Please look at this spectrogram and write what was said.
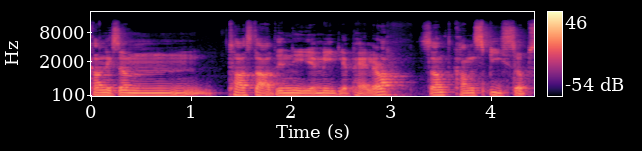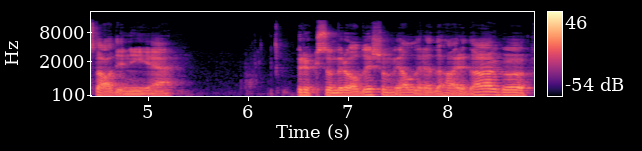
Kan liksom ta stadig nye milepæler, da. Sant? Kan spise opp stadig nye bruksområder som vi allerede har i dag. Og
